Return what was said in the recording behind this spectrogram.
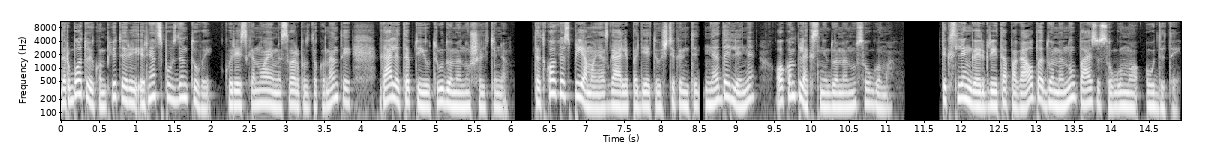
darbuotojų kompiuteriai ir net spausdintuvai, kuriais skenuojami svarbus dokumentai, gali tapti jautrių duomenų šaltiniu. Tad kokios priemonės gali padėti užtikrinti nedalinį, o kompleksinį duomenų saugumą? Tikslinga ir greita pagalba duomenų bazių saugumo auditai.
